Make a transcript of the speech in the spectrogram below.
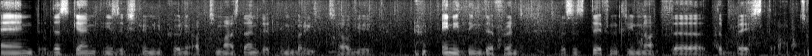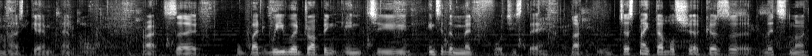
and this game is extremely poorly optimized. Don't let anybody tell you anything different. This is definitely not the, the best optimized game at all. Right, so but we were dropping into into the mid 40s there like just make double sure because uh, let's not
